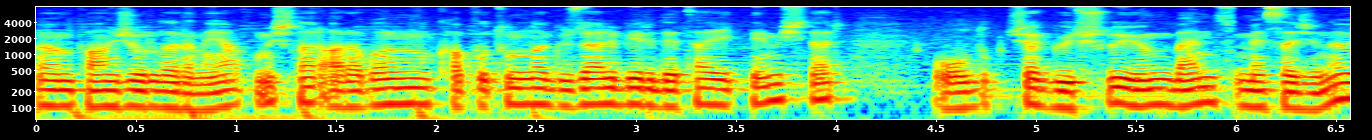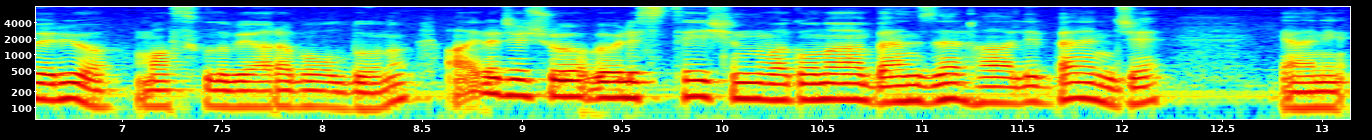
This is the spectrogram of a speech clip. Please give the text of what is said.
ön panjurlarını yapmışlar. Arabanın kaputunda güzel bir detay eklemişler. Oldukça güçlüyüm ben mesajını veriyor maskılı bir araba olduğunu. Ayrıca şu böyle station wagona benzer hali bence yani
